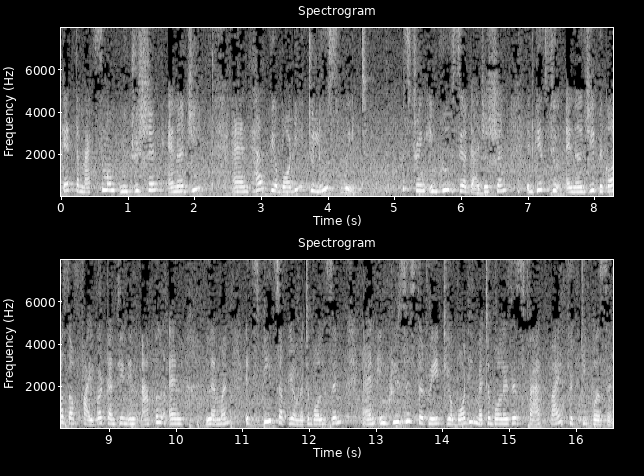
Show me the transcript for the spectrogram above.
get the maximum nutrition energy and help your body to lose weight. Drink improves your digestion. It gives you energy because of fiber contained in apple and lemon. It speeds up your metabolism and increases the rate your body metabolizes fat by 50%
